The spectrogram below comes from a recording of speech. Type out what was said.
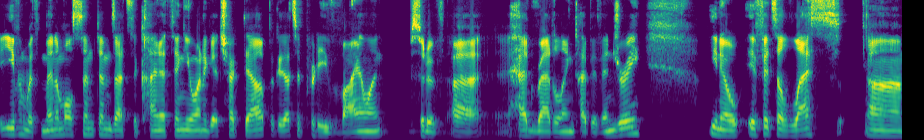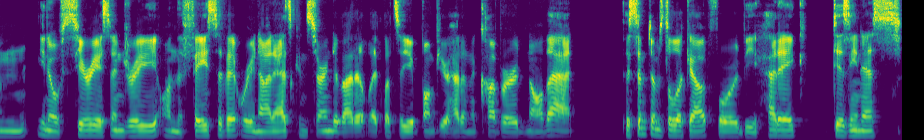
Even with minimal symptoms, that's the kind of thing you want to get checked out because that's a pretty violent sort of uh, head rattling type of injury you know, if it's a less, um, you know, serious injury on the face of it, where you're not as concerned about it, like let's say you bump your head in a cupboard and all that, the symptoms to look out for would be headache, dizziness,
